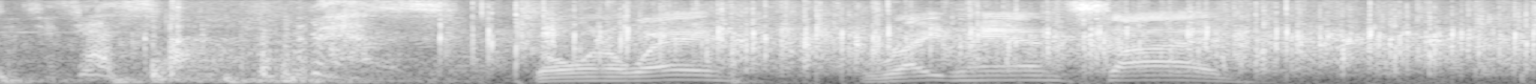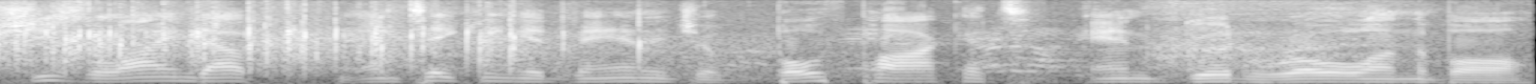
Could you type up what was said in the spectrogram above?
Yes, yes. Going away, right hand side. She's lined up and taking advantage of both pockets and good roll on the ball.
